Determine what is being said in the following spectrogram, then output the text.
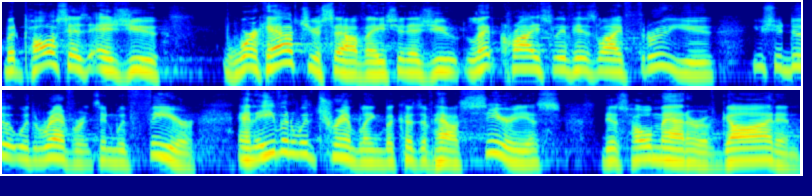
But Paul says, as you work out your salvation, as you let Christ live his life through you, you should do it with reverence and with fear and even with trembling because of how serious this whole matter of God and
